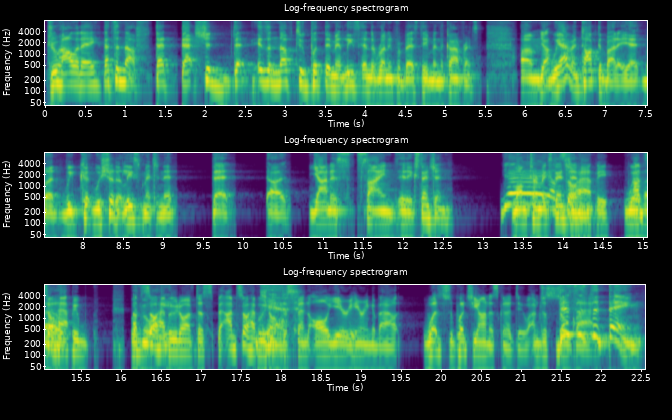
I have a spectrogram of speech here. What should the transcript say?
Jrue Holiday, that's enough. That that should that is enough to put them at least in the running for best team in the conference. Um, Yeah. We haven't talked about it yet, but we could we should at least mention it that uh, Giannis signed an extension. Yay, long-term extension. I'm so happy. with, I'm so uh, happy. I'm so happy we don't have to. Spe- I'm so happy we don't have to spend all year hearing about what's what's Giannis going to do. I'm just so this glad. is the thing.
